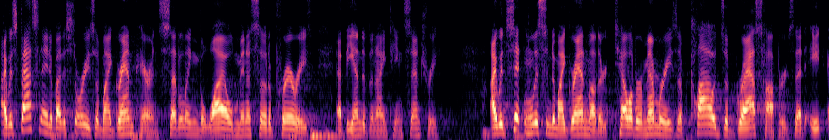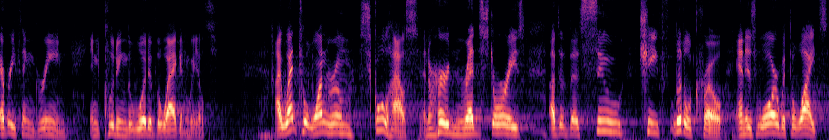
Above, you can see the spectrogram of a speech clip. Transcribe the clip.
I was fascinated by the stories of my grandparents settling the wild Minnesota prairies at the end of the 19th century. I would sit and listen to my grandmother tell of her memories of clouds of grasshoppers that ate everything green, including the wood of the wagon wheels. I went to a one room schoolhouse and heard and read stories of the Sioux chief Little Crow and his war with the whites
